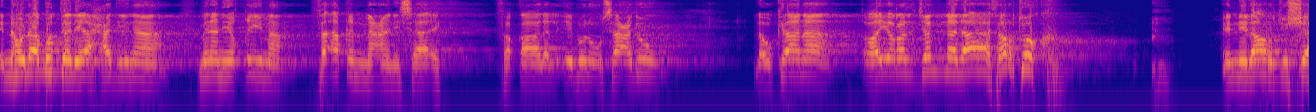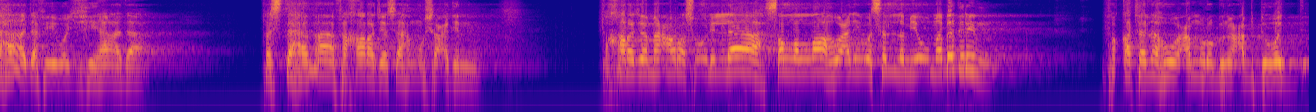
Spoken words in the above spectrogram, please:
إنه لا بد لأحدنا من أن يقيم فأقم مع نسائك فقال الابن سعد لو كان غير الجنة لآثرتك. إني لأرجو الشهادة في وجه هذا. فاستهما فخرج سهم سعد. فخرج مع رسول الله صلى الله عليه وسلم يوم بدر فقتله عمرو بن عبد ود.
